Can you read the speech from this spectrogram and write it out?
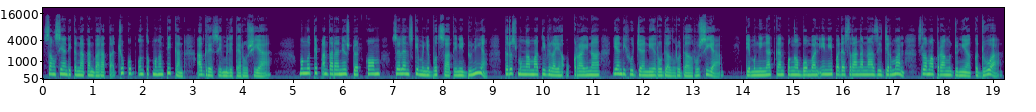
sanksi yang dikenakan Barat tak cukup untuk menghentikan agresi militer Rusia. Mengutip antara news.com, Zelensky menyebut saat ini dunia terus mengamati wilayah Ukraina yang dihujani rudal-rudal Rusia. Dia mengingatkan pengeboman ini pada serangan Nazi Jerman selama Perang Dunia Kedua.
